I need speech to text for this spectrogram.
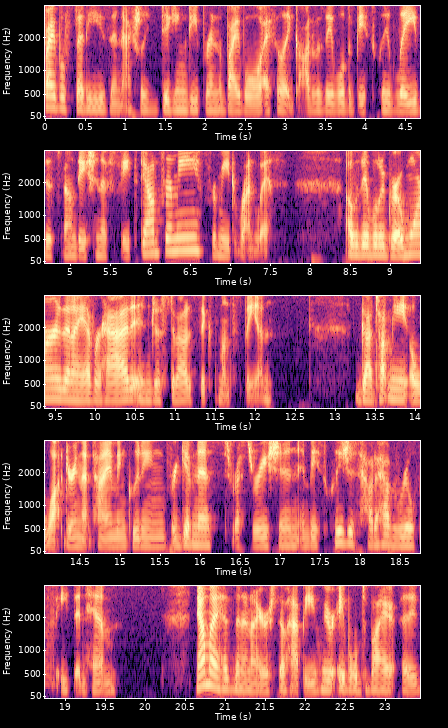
Bible studies and actually digging deeper in the Bible, I feel like God was able to basically lay this foundation of faith down for me for me to run with. I was able to grow more than I ever had in just about a six month span. God taught me a lot during that time, including forgiveness, restoration, and basically just how to have real faith in Him. Now, my husband and I are so happy. We were able to buy a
